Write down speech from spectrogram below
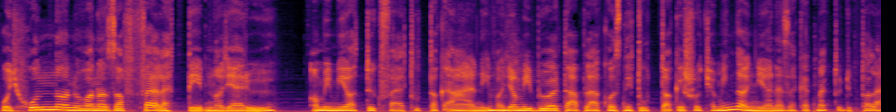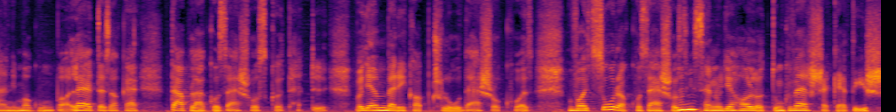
hogy honnan van az a felettébb nagy erő, ami miatt ők fel tudtak állni, uh-huh. vagy mhm. amiből táplálkozni tudtak, és hogyha mindannyian ezeket meg tudjuk találni magunkba, lehet ez akár táplálkozáshoz köthető, vagy emberi kapcsolódásokhoz, vagy szórakozáshoz, uh-huh. hiszen ugye hallottunk verseket is,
